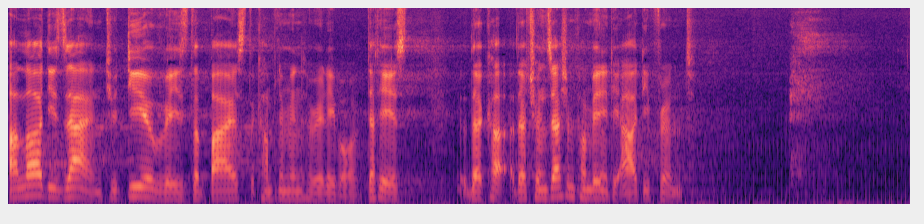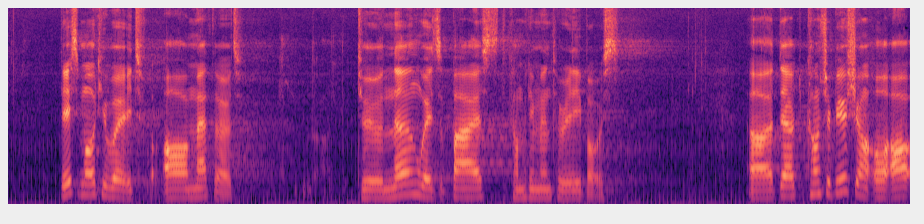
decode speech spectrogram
are not designed to deal with the biased complementary label. That is, the, the transaction probability are different. This motivates our method to learn with biased complementary labels. Uh, the contribution of our,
